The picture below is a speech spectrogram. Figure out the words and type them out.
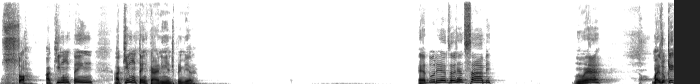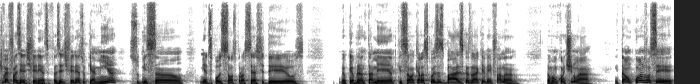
Só. Aqui não tem, aqui não tem carninha de primeira. É dureza, a gente sabe. Não é? Mas o que, que vai fazer a diferença? Fazer a diferença o que? A minha submissão, minha disposição aos processos de Deus, meu quebrantamento, que são aquelas coisas básicas lá que ele vem falando. Então vamos continuar. Então, quando você.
